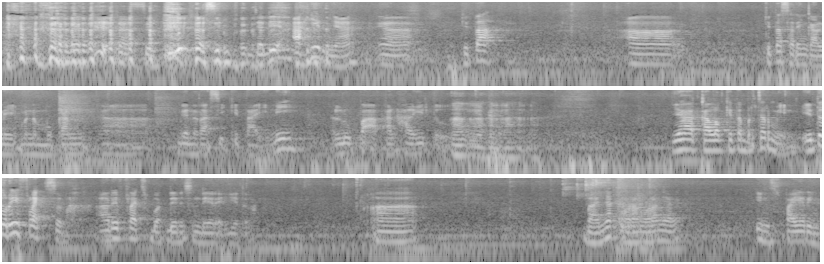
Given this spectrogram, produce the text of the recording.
Nasib. jadi akhirnya ya, kita eh, kita sering kali menemukan eh, generasi kita ini lupa akan hal itu ah, gitu. ah, ah. Ya kalau kita bercermin itu refleks lah refleks buat diri sendiri gitu. Uh, banyak orang-orang yang inspiring.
